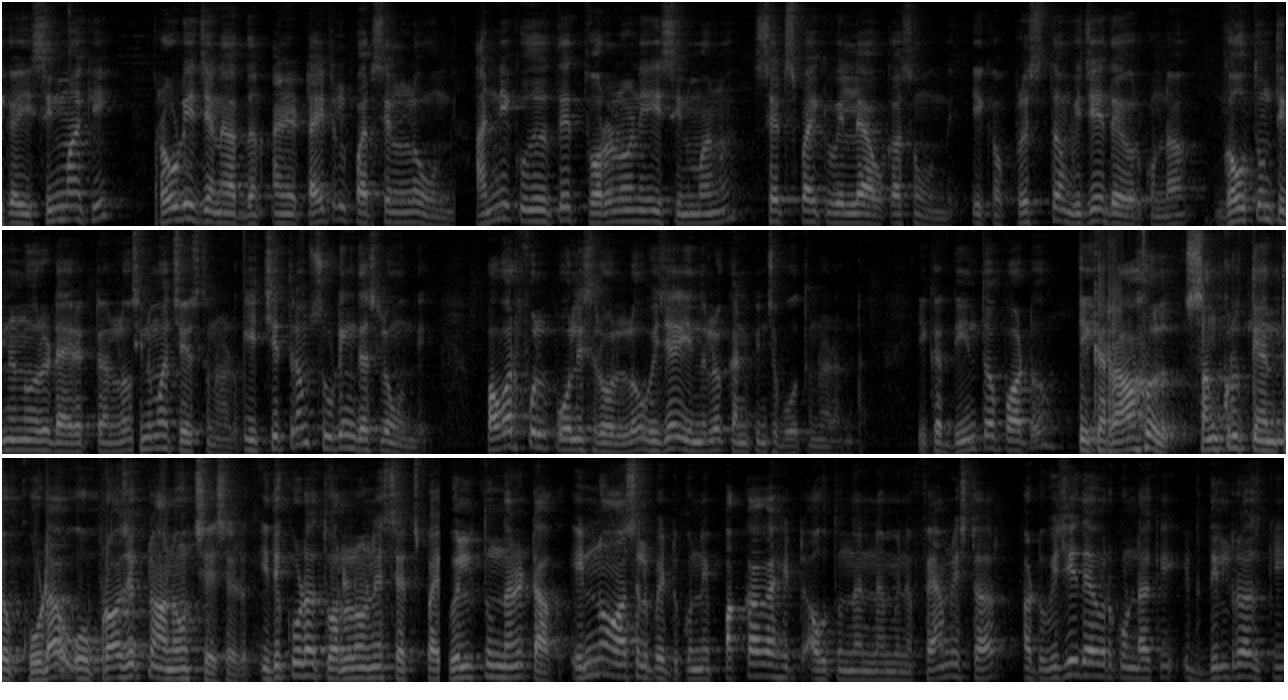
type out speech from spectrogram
ఇక ఈ సినిమాకి రౌడీ జనార్దన్ అనే టైటిల్ పరిశీలనలో ఉంది. అన్నీ కుదిరితే త్వరలోనే ఈ సినిమాను సెట్స్ పైకి వెళ్ళే అవకాశం ఉంది. ఇక ప్రస్తుతం విజయ్ దేవరకొండ గౌతమ్ తిన్ననూరి డైరెక్టర్లో సినిమా చేస్తున్నాడు. ఈ చిత్రం షూటింగ్ దశలో ఉంది. పవర్ఫుల్ పోలీస్ రోల్లో విజయ్ ఇందులో కనిపించబోతున్నాడంట. ఇక దీంతో పాటు ఇక రాహుల్ సంకృత్యంతో కూడా ఓ ప్రాజెక్ట్ను అనౌన్స్ చేశాడు. ఇది కూడా త్వరలోనే సెట్స్ పై వెళ్తుందని టాక్. ఎన్నో ఆశలు పెట్టుకుని పక్కాగా హిట్ అవుతుందని నమ్మిన ఫ్యామిలీ స్టార్ అటు విజయ్ దేవరకొండకి ఇటు దిల్ రాజుకి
